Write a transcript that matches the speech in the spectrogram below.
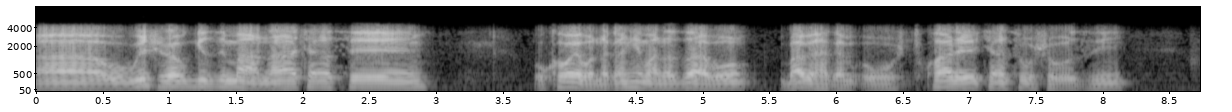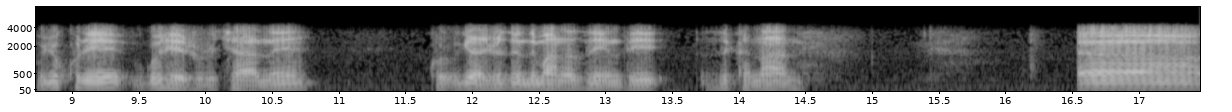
Ah, ubwinshi rero bw'izimana cyangwa se uko babibonaga nk'imana zabo ubutware cyangwa se ubushobozi mu by'ukuri bwo hejuru cyane ugereranyije n'izindi mana zindi z'i kanani Eh,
